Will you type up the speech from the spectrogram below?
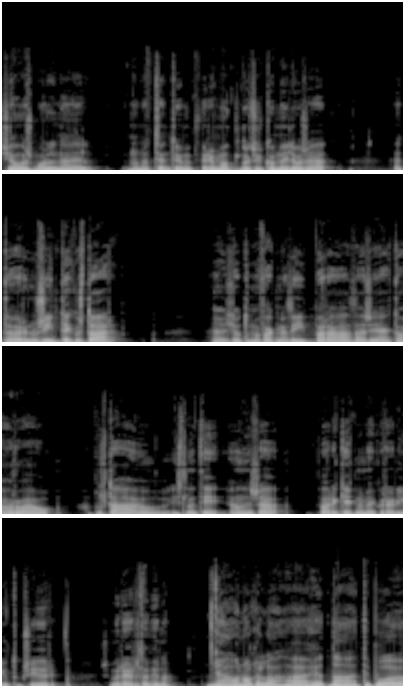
sjóansmólin það er núna tjöndum fyrir móll og svo komið í ljósa þetta verður nú sínt einhver staðar. Eh, hljóttum að fagna því bara að það sé hægt að horfa á handbólta á Íslandi á þess að fara í gegnum einhverjar YouTube síður sem er erriðt að finna. Já, nákvæmlega. Það, hérna, þetta er búið að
